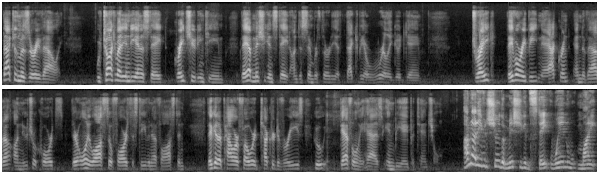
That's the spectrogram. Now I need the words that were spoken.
back to the Missouri Valley. We've talked about Indiana State, great shooting team. They have Michigan State on December 30th. That could be a really good game. Drake, they've already beaten Akron and Nevada on neutral courts. Their only loss so far is to Stephen F. Austin. They've got a power forward, Tucker DeVries, who definitely has NBA potential. I'm not even sure the Michigan State win might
